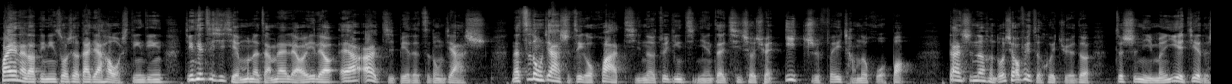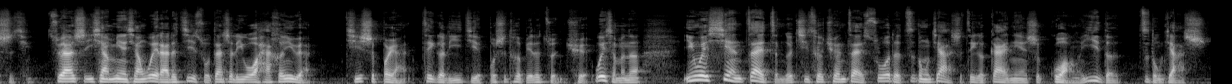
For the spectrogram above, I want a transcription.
欢迎来到钉钉说车，大家好，我是钉钉。今天这期节目呢，咱们来聊一聊 L 二级别的自动驾驶。那自动驾驶这个话题呢，最近几年在汽车圈一直非常的火爆。但是呢，很多消费者会觉得这是你们业界的事情，虽然是一项面向未来的技术，但是离我还很远。其实不然，这个理解不是特别的准确。为什么呢？因为现在整个汽车圈在说的自动驾驶这个概念是广义的自动驾驶。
